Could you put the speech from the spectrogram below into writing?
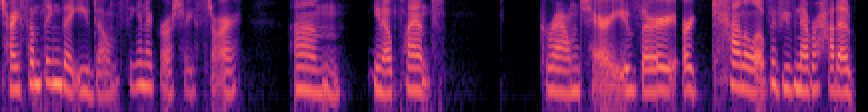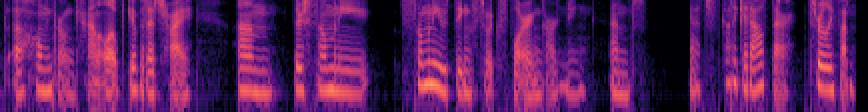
Try something that you don't see in a grocery store. Um, you know, plant ground cherries or, or cantaloupe. If you've never had a, a homegrown cantaloupe, give it a try. Um, there's so many so many things to explore in gardening, and yeah, just got to get out there. It's really fun.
